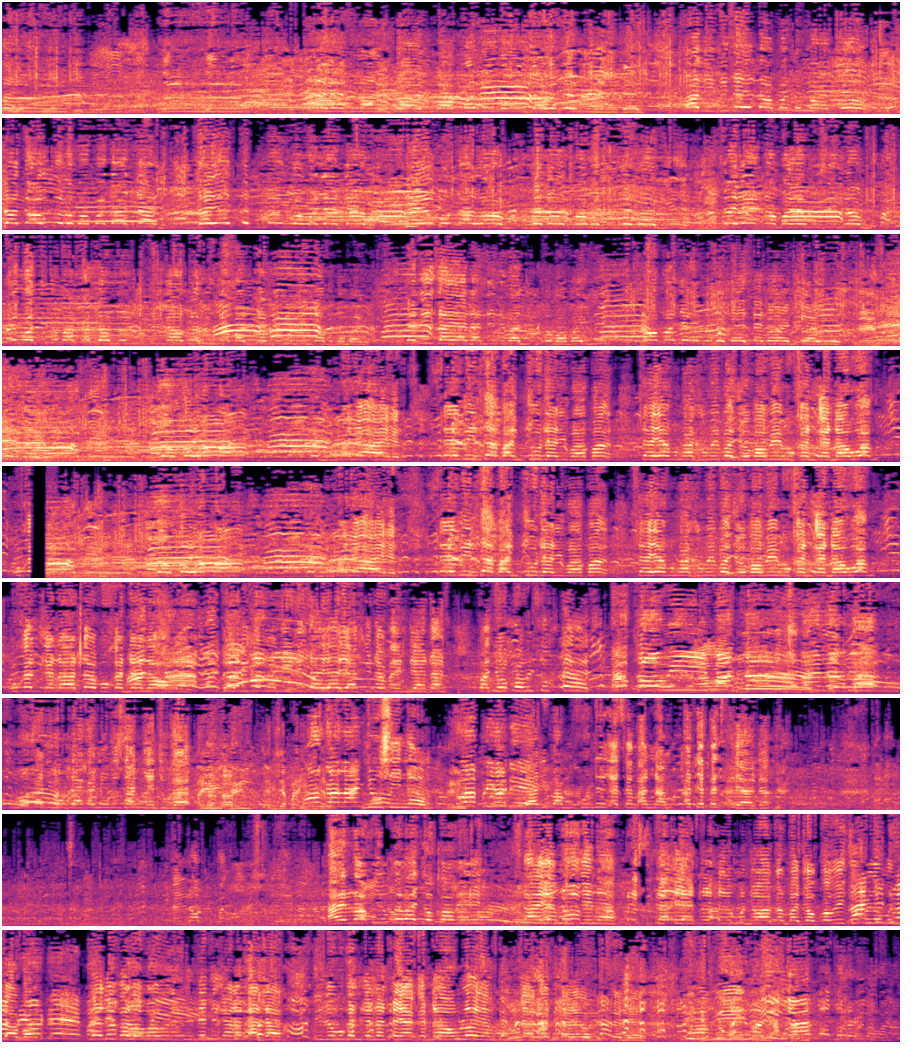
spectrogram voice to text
Hari ini saya dapat sembako. Tidak tahu kalau Bapak datang. Saya senang Bapak datang. Saya mau salam. Saya dapat Bapak juga lagi. Saya yang namanya Muslim. yang waktu kebakar tahun 2013 punya bantuan pemerintah berkembang. Jadi saya nanti dibantu ke Bapak ini. Bapak jangan lupa saya saya doain selalu. Amin. Amin. Saya minta bantu dari Bapak. Saya mengagumi Pak Jokowi bukan karena uang. Bukan. Amin. Ya Allah ya Pak. Semuanya air. Saya minta bantu dari Bapak. Saya mengagumi Pak Jokowi bukan karena uang. Bukan karena ada, bukan karena orang. Tapi karena diri saya yakin sama yang di atas. Pak Jokowi sukses. Jokowi mantap. Ya Pak. Semoga dimudahkan urusannya juga. Dari dari dari siapa? Ini siapa? lanjut. Musinem. Dua periode. Dari Bambu Kuning SMA 6. KTP saya ada. I love you Pak Jokowi. Saya Musina. Saya selalu mendoakan Pak Jokowi sebelum menjabat. Jadi kalau Pak Presiden sekarang ada, itu bukan karena saya, karena Allah yang memudahkan saya urusannya. Amin.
